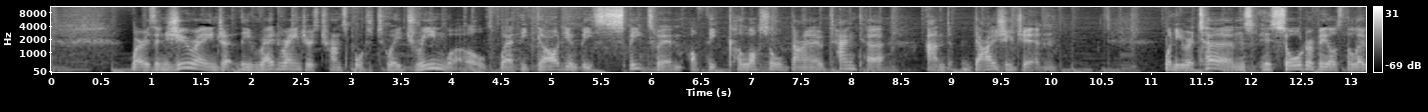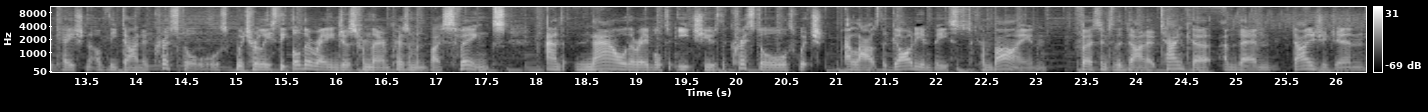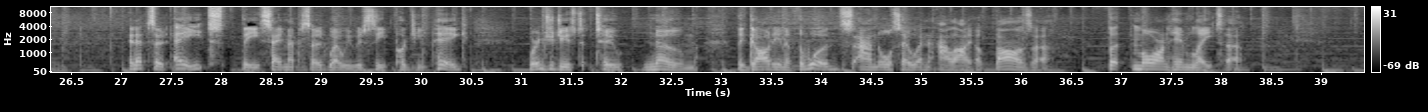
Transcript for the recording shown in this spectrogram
Whereas in Zyuranger, the Red Ranger is transported to a dream world where the Guardian Beasts speak to him of the colossal Dino Tanker and Daijujin. When he returns, his sword reveals the location of the Dino Crystals, which release the other Rangers from their imprisonment by Sphinx, and now they're able to each use the crystals, which allows the Guardian Beasts to combine. First into the Dino Tanker, and then Daijujin. In episode 8, the same episode where we would see Pudgy Pig, we're introduced to Gnome, the guardian of the woods and also an ally of Barza. But more on him later.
